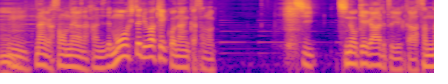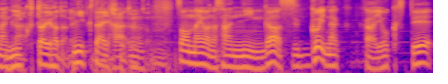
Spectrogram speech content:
ううん。ん、なんかそんなような感じでもう一人は結構なんかその血血の気があるというかそのなんか。肉体派だね。肉体派。うと。そんなような3人がすっごい仲良くて。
